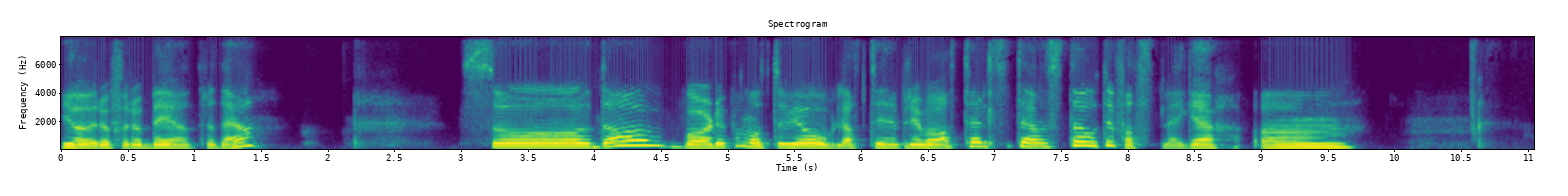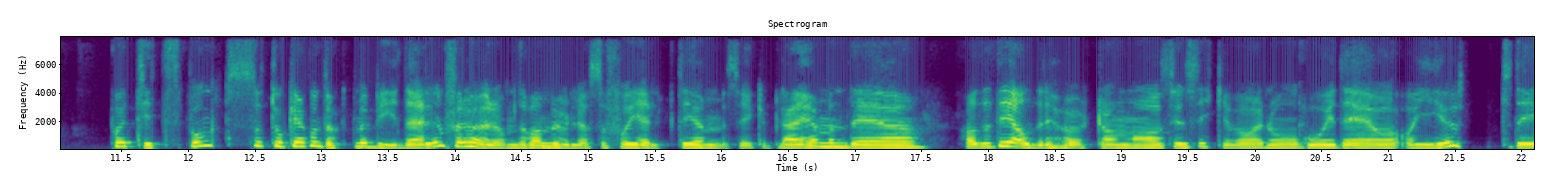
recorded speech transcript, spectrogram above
gjøre for å bedre det. Så da var det på en måte vi overlatt til privat helsetjeneste og til fastlege. Um, på et tidspunkt så tok jeg kontakt med bydelen for å høre om det var mulig å få hjelp til hjemmesykepleie, men det hadde de aldri hørt om og syntes ikke var noe god idé å, å gi ut. De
